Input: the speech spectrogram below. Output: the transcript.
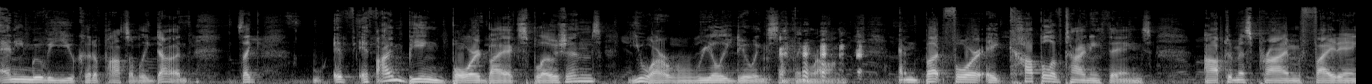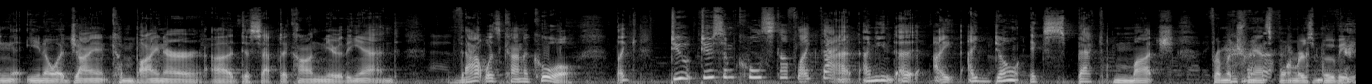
any movie you could have possibly done. It's like if if I'm being bored by explosions, you are really doing something wrong. and but for a couple of tiny things, Optimus Prime fighting, you know, a giant combiner uh, Decepticon near the end. That was kind of cool. Like, do do some cool stuff like that. I mean, uh, I I don't expect much from a Transformers movie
